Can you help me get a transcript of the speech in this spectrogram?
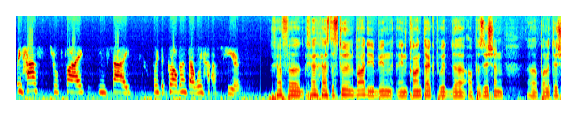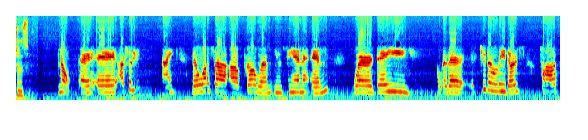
we have to fight inside with the problems that we have here. Have uh, has the student body been in contact with the opposition uh, politicians? No, uh, uh, actually, there was a, a program in CNN where they where the student leaders talked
